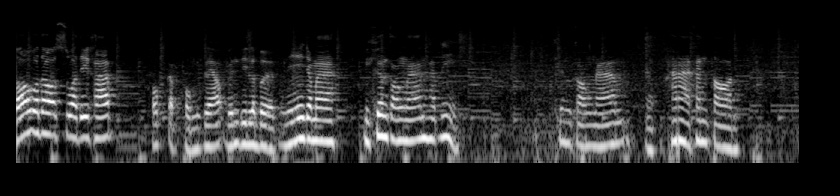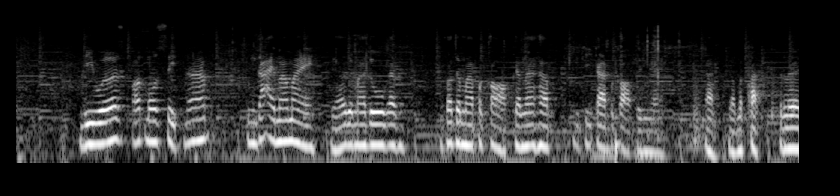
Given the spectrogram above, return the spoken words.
สวัสดีสวัสดีครับ พบกับผมอีกแล้วเบนดินระเบิดวันนี้จะมามีเครื่องกรองน้ำครับนี่ เครื่องกรองน้ำแบบ5ขั้นตอน reverse osmosis นะครับเพิ่งได้มาใหม่ เดี๋ยวจะมาดูกันแล้วก็จะมาประกอบกันนะครับ วิธีการประกอบเป็นไงอะเรามาตัดกันเลย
